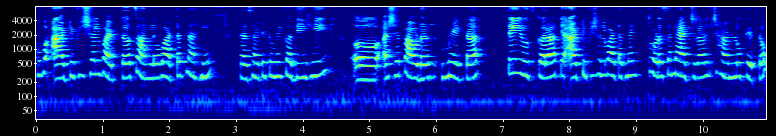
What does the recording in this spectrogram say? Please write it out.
खूप आर्टिफिशियल वाटतं चांगलं वाटत नाही. त्यासाठी तुम्ही कधीही असे पावडर मिळतात ते यूज करा. ते आर्टिफिशियल वाटत नाही थोडंसं नॅचरल छान लुक येतो.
